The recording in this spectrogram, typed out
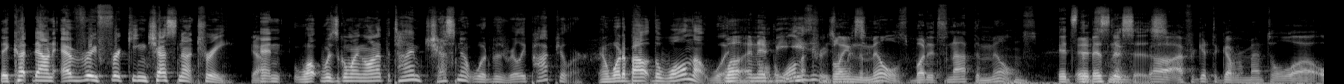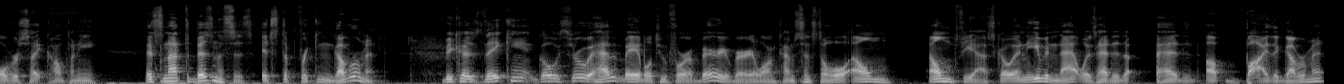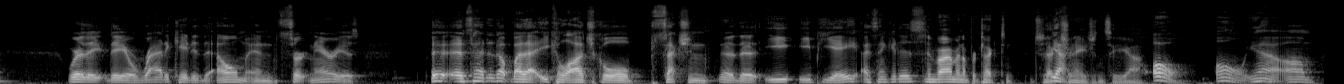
They cut down every freaking chestnut tree. Yeah. And what was going on at the time? Chestnut wood was really popular. And what about the walnut wood? Well, and all it'd be easy to blame the mills, but it's not the mills. It's the businesses. uh, I forget the governmental uh, oversight company. It's not the businesses. It's the freaking government because they can't go through. it. Haven't been able to for a very, very long time since the whole elm elm fiasco, and even that was headed headed up by the government, where they they eradicated the elm in certain areas. It's headed up by that ecological section, uh, the e- EPA, I think it is. Environmental Protect- Protection Yeah. Agency, yeah. Oh, oh yeah. Um,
